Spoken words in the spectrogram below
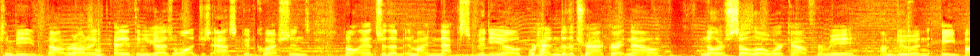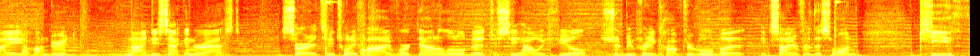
can be about running, anything you guys want, just ask good questions and I'll answer them in my next video. We're heading to the track right now, another solo workout for me. I'm doing 8 by 800, 90 second rest. Start at 225, work down a little bit, just see how we feel. Should be pretty comfortable, but excited for this one. Keith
